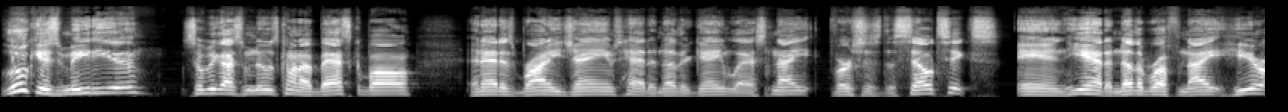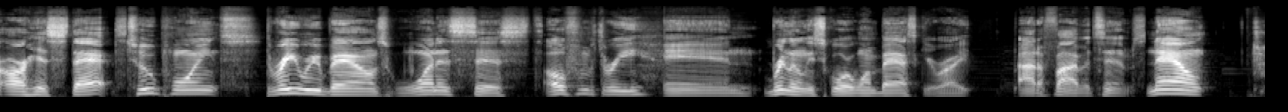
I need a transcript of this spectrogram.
Lucaz Media. So we got some news coming out of basketball, and that is Bronny James had another game last night versus the Celtics, and he had another rough night. Here are his stats: two points, three rebounds, one assist, 0 from three, and really only scored one basket, right? Out of five attempts. Now,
